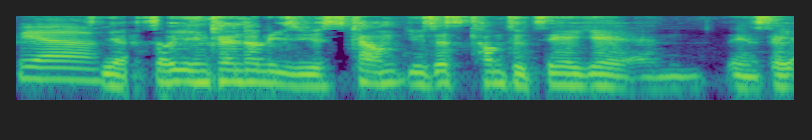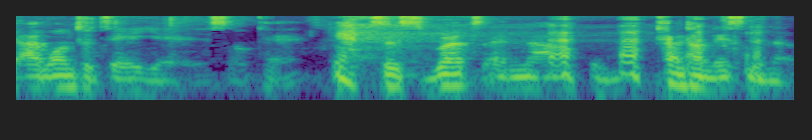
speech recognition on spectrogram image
Yeah. Yeah. So in Cantonese, you just come, you just come to JA and, and say, I want to JA. It's okay. so it's words and now Cantonese, you know.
